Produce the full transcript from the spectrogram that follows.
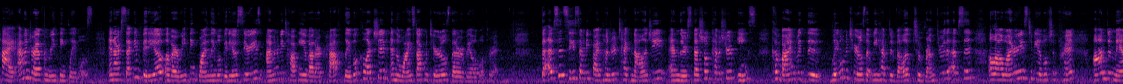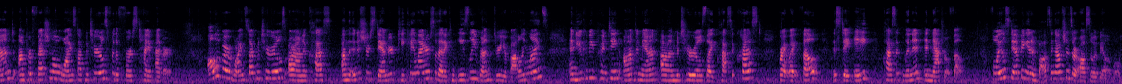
Hi, I'm Andrea from Rethink Labels. In our second video of our Rethink Wine Label video series, I'm going to be talking about our craft label collection and the wine stock materials that are available through it. The Epson C7500 technology and their special chemistry of inks combined with the label materials that we have developed to run through the Epson allow wineries to be able to print on demand on professional wine stock materials for the first time ever. All of our wine stock materials are on a class on the industry standard PK liner so that it can easily run through your bottling lines and you can be printing on demand on materials like classic crest, bright white felt, estate 8, classic linen, and natural felt. Foil stamping and embossing options are also available.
